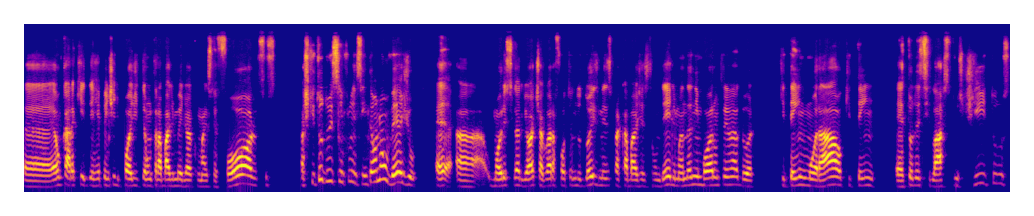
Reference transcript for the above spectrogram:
é, é um cara que de repente ele pode ter um trabalho melhor com mais reforços. Acho que tudo isso influencia. Então eu não vejo é, a, o Maurício Gagliotti agora faltando dois meses para acabar a gestão dele, mandando embora um treinador que tem moral, que tem é, todo esse laço dos títulos,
